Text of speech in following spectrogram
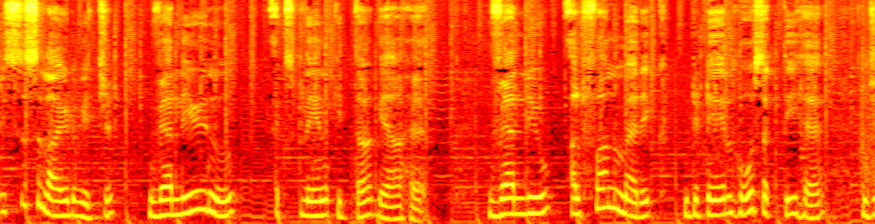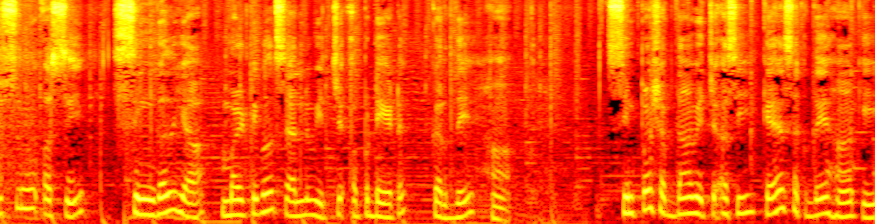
ਇਸ ਸਲਾਈਡ ਵਿੱਚ ਵੈਲਿਊ ਨੂੰ ਐਕਸਪਲੇਨ ਕੀਤਾ ਗਿਆ ਹੈ। ਵੈਲਿਊ ਅਲਫਾ ਨੂਮੈਰਿਕ ਡਿਟੇਲ ਹੋ ਸਕਦੀ ਹੈ ਜਿਸ ਨੂੰ ਅਸੀਂ ਸਿੰਗਲ ਜਾਂ ਮਲਟੀਪਲ ਸੈੱਲ ਵਿੱਚ ਅਪਡੇਟ ਕਰਦੇ ਹਾਂ। ਸਿੰਪਲ ਸ਼ਬਦਾਂ ਵਿੱਚ ਅਸੀਂ ਕਹਿ ਸਕਦੇ ਹਾਂ ਕਿ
